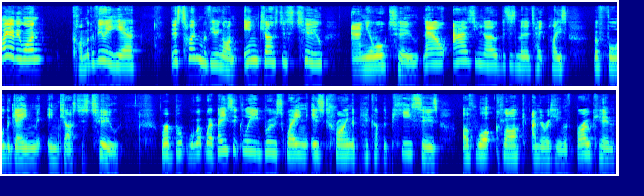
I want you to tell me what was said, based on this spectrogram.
Hi everyone, Comic Reviewer here. This time reviewing on Injustice 2 Annual 2. Now, as you know, this is meant to take place before the game Injustice 2. Where, where basically Bruce Wayne is trying to pick up the pieces of what Clark and the regime have broken,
